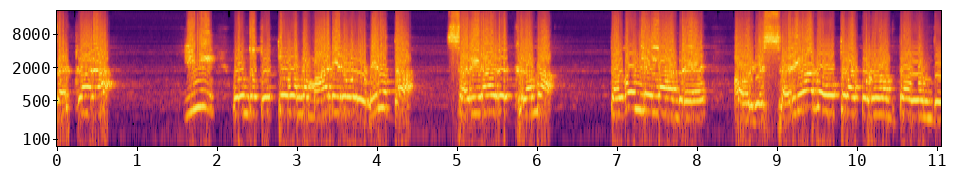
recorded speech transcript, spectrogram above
ಸರ್ಕಾರ ಈ ಒಂದು ಕೃತ್ಯವನ್ನು ಮಾಡಿರೋರ ವಿರುದ್ಧ ಸರಿಯಾದ ಕ್ರಮ ತಗೊಳ್ಳಿಲ್ಲ ಅಂದ್ರೆ ಅವ್ರಿಗೆ ಸರಿಯಾದ ಉತ್ತರ ಕೊಡುವಂತ ಒಂದು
